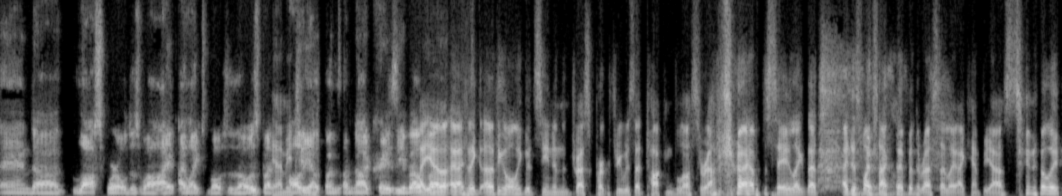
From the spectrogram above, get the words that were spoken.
and uh, Lost World as well. I, I liked both of those, but Yeah, all too. the other ones I'm not crazy about. Uh, but- yeah, I I think I think the only good scene in the Jurassic Park three was that talking Velociraptor. I have to say, like that's I just watched that clip and the rest I like I can't be asked, you know, like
